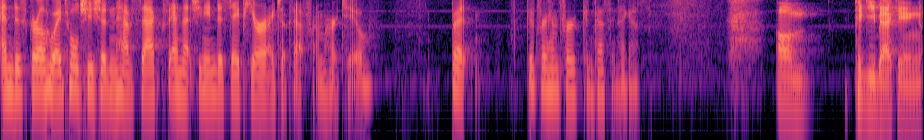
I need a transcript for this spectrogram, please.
And this girl who I told she shouldn't have sex and that she needed to stay pure, I took that from her too. But good for him for confessing, I guess. Um, piggybacking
